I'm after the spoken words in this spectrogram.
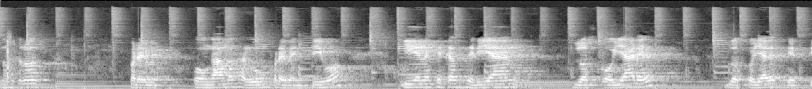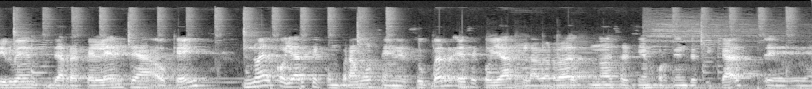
nosotros pongamos algún preventivo y en este caso serían los collares los collares que sirven de repelencia, ¿ok? No el collar que compramos en el súper, ese collar la verdad no es el 100% eficaz. Eh,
